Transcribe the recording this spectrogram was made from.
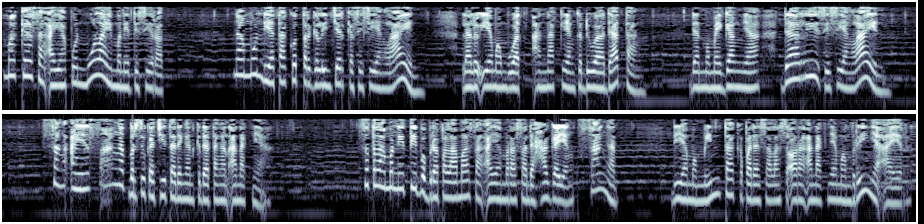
Maka sang ayah pun mulai meniti sirot. Namun dia takut tergelincir ke sisi yang lain. Lalu ia membuat anak yang kedua datang dan memegangnya dari sisi yang lain. Sang ayah sangat bersuka cita dengan kedatangan anaknya. Setelah meniti beberapa lama, sang ayah merasa dahaga yang sangat. Dia meminta kepada salah seorang anaknya memberinya air.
